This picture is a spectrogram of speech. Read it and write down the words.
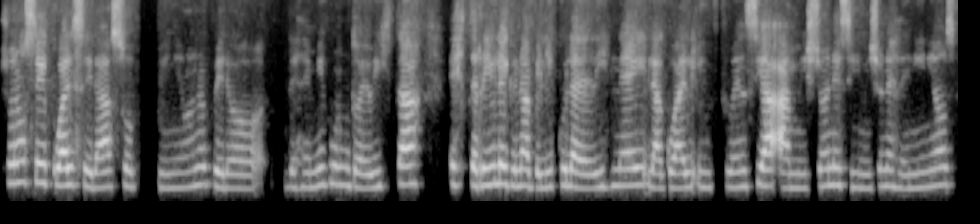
Yo no sé cuál será su opinión, pero desde mi punto de vista es terrible que una película de Disney, la cual influencia a millones y millones de niños,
